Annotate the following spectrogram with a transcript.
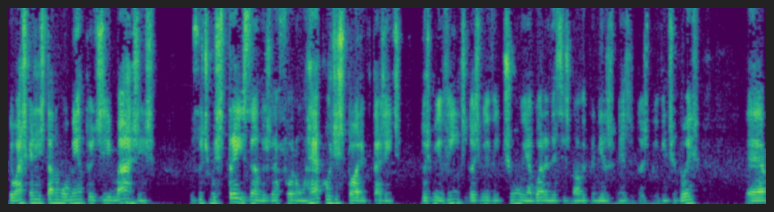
eu acho que a gente está no momento de margens. Os últimos três anos né, foram um recorde histórico, tá, gente? 2020, 2021 e agora nesses nove primeiros meses de 2022. É,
